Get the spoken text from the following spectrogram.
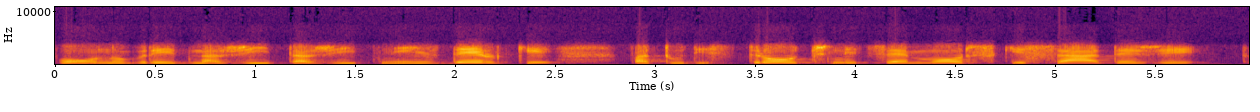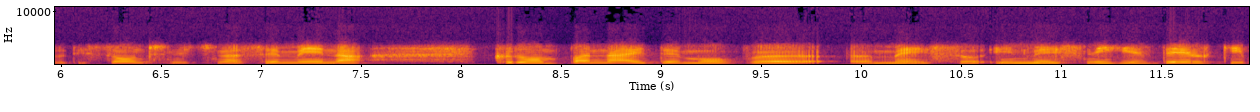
polnovredna žita, žitni izdelki, pa tudi stročnice, morski sadeži, tudi sončnična semena. Krom pa najdemo v eh, mesu in mesnih izdelkih,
